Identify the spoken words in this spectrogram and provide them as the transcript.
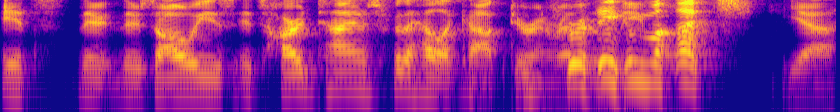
it's there. There's always it's hard times for the helicopter in Resident Pretty Evil. much. Yeah.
